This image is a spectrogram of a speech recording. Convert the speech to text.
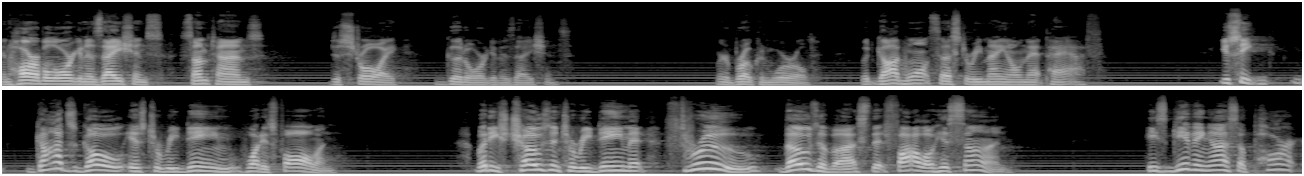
And horrible organizations sometimes destroy good organizations. We're in a broken world. But God wants us to remain on that path. You see, God's goal is to redeem what is fallen. But He's chosen to redeem it through those of us that follow His Son. He's giving us a part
